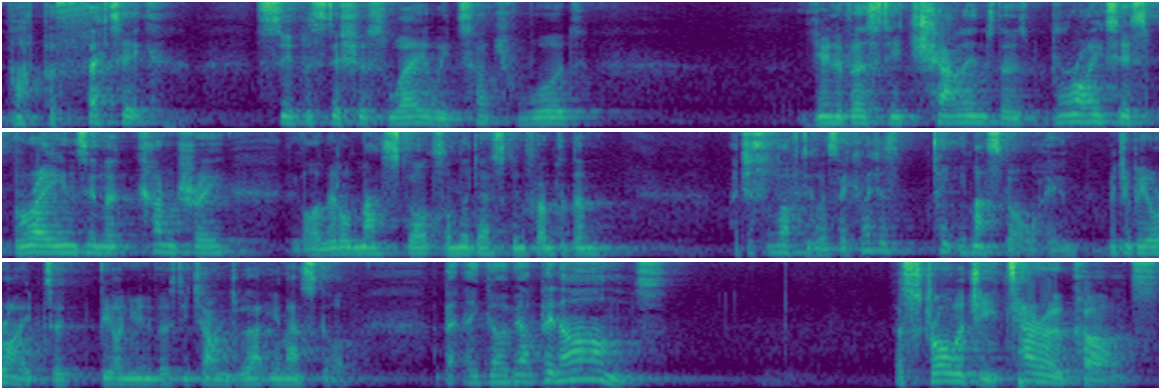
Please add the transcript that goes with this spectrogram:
In our pathetic, superstitious way, we touch wood. University challenge, those brightest brains in the country. They've got little mascots on the desk in front of them. I just love to go and say, Can I just take your mascot away? And would you be all right to be on University Challenge without your mascot? I bet they'd go up in arms. Astrology, tarot cards,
